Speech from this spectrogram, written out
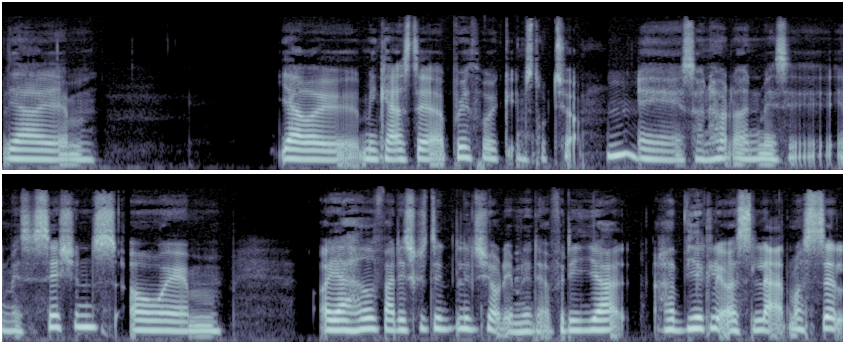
jeg, øhm, jeg øh, min kæreste er breathwork-instruktør, Mm. øh, så han holder en masse, en masse sessions, og, øhm, og jeg havde faktisk, det er et lidt sjovt emne der, fordi jeg har virkelig også lært mig selv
